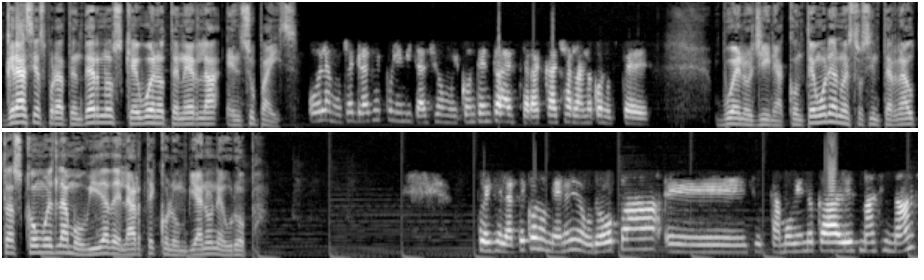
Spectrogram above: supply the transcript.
Gracias por atendernos, qué bueno tenerla en su país. Hola, muchas gracias por la invitación, muy contenta de estar acá charlando con ustedes. Bueno, Gina, contémosle a nuestros internautas cómo es la movida del arte colombiano en Europa. Pues el arte colombiano en Europa eh, se está moviendo cada vez más y más,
